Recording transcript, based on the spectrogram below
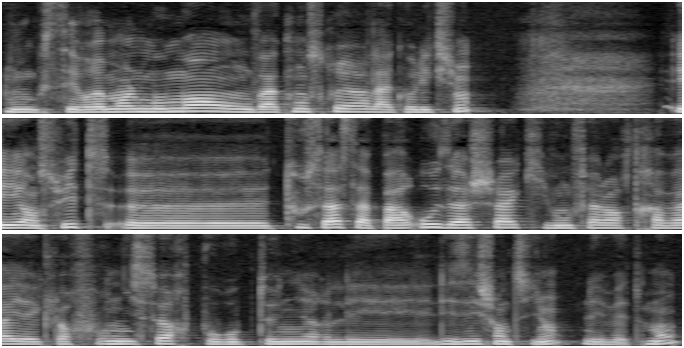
Donc c'est vraiment le moment où on va construire la collection. Et ensuite, euh, tout ça, ça part aux achats qui vont faire leur travail avec leurs fournisseurs pour obtenir les, échantillons, les vêtements.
